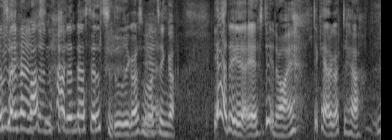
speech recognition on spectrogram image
altså, at man bare sådan. har den der selvtillid, ikke også? Man Ja. tænker, ja, det er, det er det mig. Det kan jeg godt, det her. Ja.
